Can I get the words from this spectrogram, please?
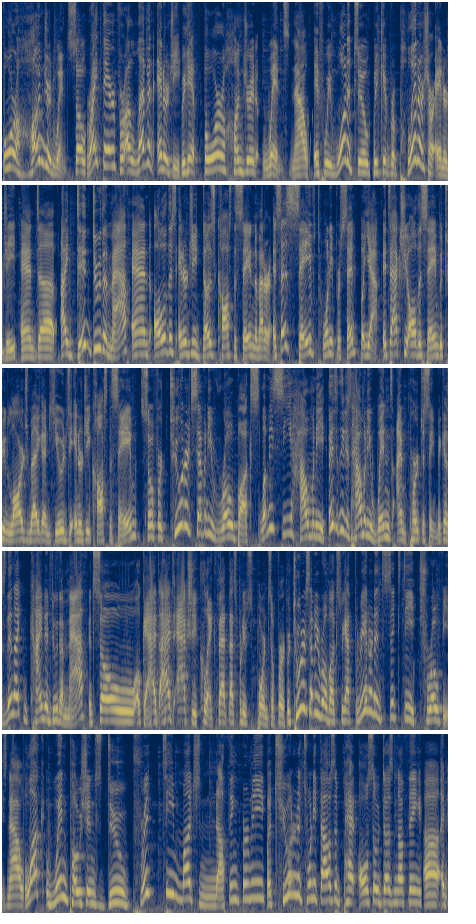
400 wins. So right there for 11 energy, we get 400 wins. Now, if we wanted to, we could replenish our energy. And uh, I did do the math and all of this energy does cost the same no matter. It says save 20%, but yeah, it's actually all the same between large, mega, and huge. The energy costs the same. So for 270 Robux, let me see how many, basically just how many wins I'm purchasing because then I can kind of do the math. And so, okay, I had, I had to actually click. That That's pretty important. So for, for 270 Robux, we got 360 trophies. Now, luck win potions do pretty much nothing for me but 220,000 pet also does nothing uh an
